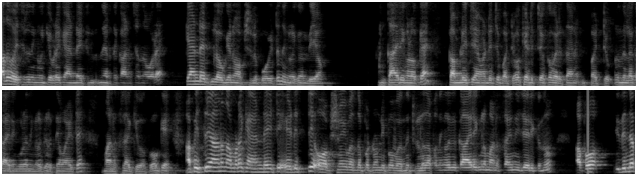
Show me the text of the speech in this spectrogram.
അത് വെച്ചിട്ട് നിങ്ങൾക്ക് ഇവിടെ കാൻഡിഡേറ്റ് നേരത്തെ കാണിച്ചെന്ന പോലെ കാൻഡിഡേറ്റ് ലോഗിൻ ഓപ്ഷനിൽ പോയിട്ട് നിങ്ങൾക്ക് എന്ത് ചെയ്യാം? കാര്യങ്ങളൊക്കെ കംപ്ലീറ്റ് ചെയ്യാൻ വേണ്ടിയിട്ട് പറ്റും. ഓക്കെ എഡിറ്റ് ഒക്കെ വരുത്താൻ പറ്റും എന്നുള്ള കാര്യം കൂടെ നിങ്ങൾ കൃത്യമായിട്ട് മനസ്സിലാക്കി വെക്കും. ഓക്കെ അപ്പോൾ ഇത്രയാണ് നമ്മുടെ കാൻഡിഡേറ്റ് എഡിറ്റ് ഓപ്ഷനുമായി ബന്ധപ്പെട്ടുകൊണ്ട് ഇപ്പോൾ വന്നിട്ടുള്ളത്. അപ്പോൾ നിങ്ങൾക്ക് കാര്യങ്ങൾ മനസ്സിലായി എന്ന് വിചാരിക്കുന്നു. അപ്പോൾ ഇതിന്റെ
